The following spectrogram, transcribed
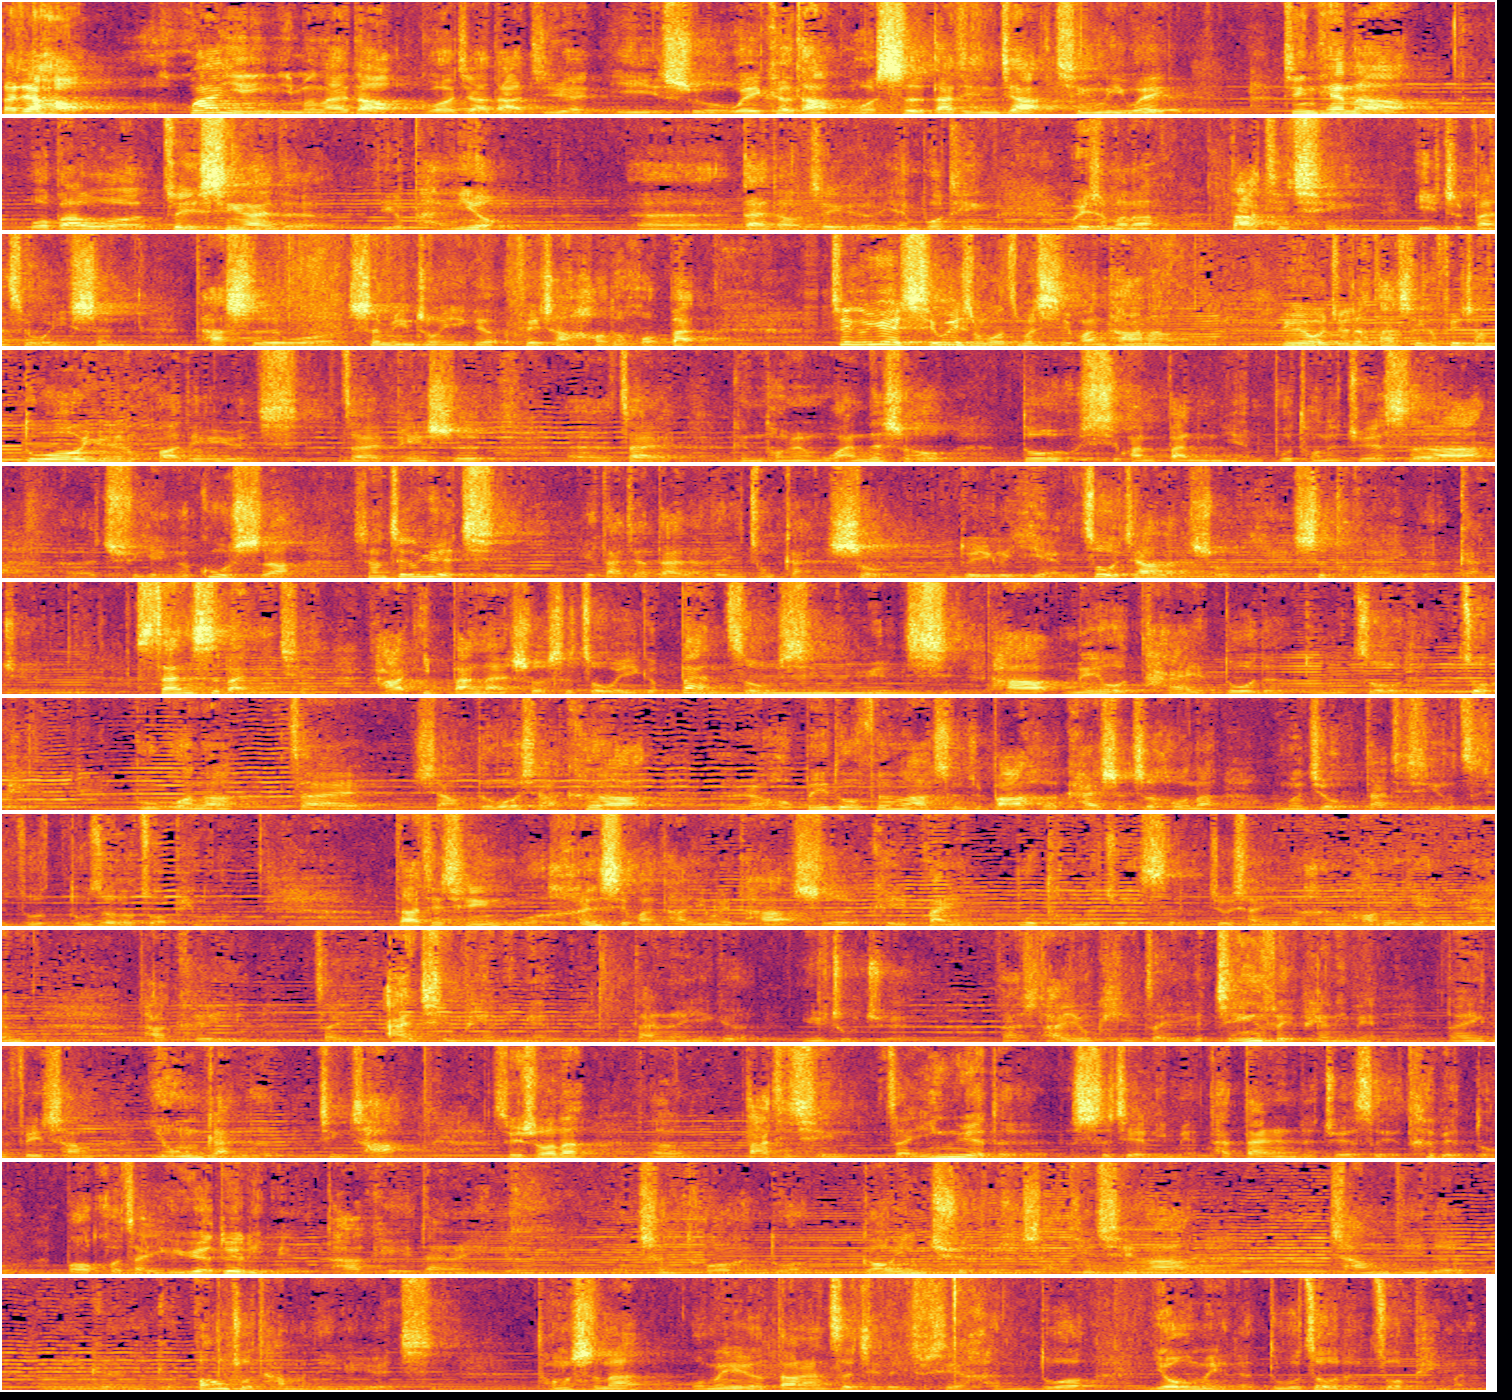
大家好，欢迎你们来到国家大剧院艺术微课堂，我是大提琴家秦立威。今天呢，我把我最心爱的一个朋友，呃，带到这个演播厅。为什么呢？大提琴一直伴随我一生，它是我生命中一个非常好的伙伴。这个乐器为什么我这么喜欢它呢？因为我觉得它是一个非常多元化的一个乐器，在平时，呃，在跟同学玩的时候。都喜欢扮演不同的角色啊，呃，去演一个故事啊。像这个乐器给大家带来的一种感受，对一个演奏家来说也是同样一个感觉。三四百年前，它一般来说是作为一个伴奏型的乐器，它没有太多的独奏的作品。不过呢，在像德沃夏克啊，呃，然后贝多芬啊，甚至巴赫开始之后呢，我们就大提琴有自己独独奏的作品了。大提琴我很喜欢它，因为它是可以扮演不同的角色，就像一个很好的演员。他可以在一个爱情片里面担任一个女主角，但是他又可以在一个警匪片里面当一个非常勇敢的警察。所以说呢，嗯，大提琴在音乐的世界里面，它担任的角色也特别多，包括在一个乐队里面，它可以担任一个呃衬托很多高音区的，比如说小提琴啊、呃长笛的一个一个帮助他们的一个。同时呢，我们也有当然自己的一些很多优美的独奏的作品们，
